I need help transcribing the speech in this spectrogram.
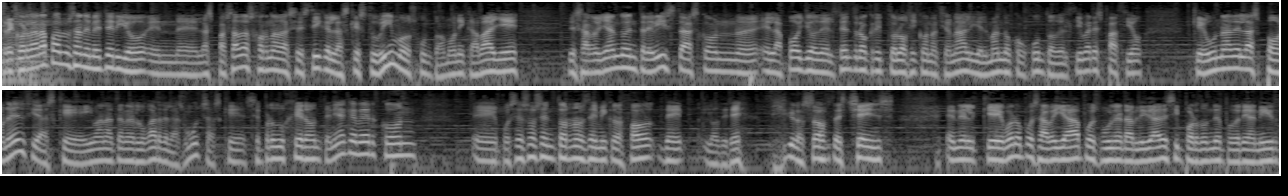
Recordará Pablo Sanemeterio en eh, las pasadas jornadas STIC en las que estuvimos junto a Mónica Valle desarrollando entrevistas con eh, el apoyo del Centro Criptológico Nacional y el mando conjunto del ciberespacio, que una de las ponencias que iban a tener lugar de las muchas que se produjeron tenía que ver con eh, pues esos entornos de Microsoft, de lo diré, Microsoft Exchange, en el que bueno pues había pues vulnerabilidades y por dónde podrían ir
